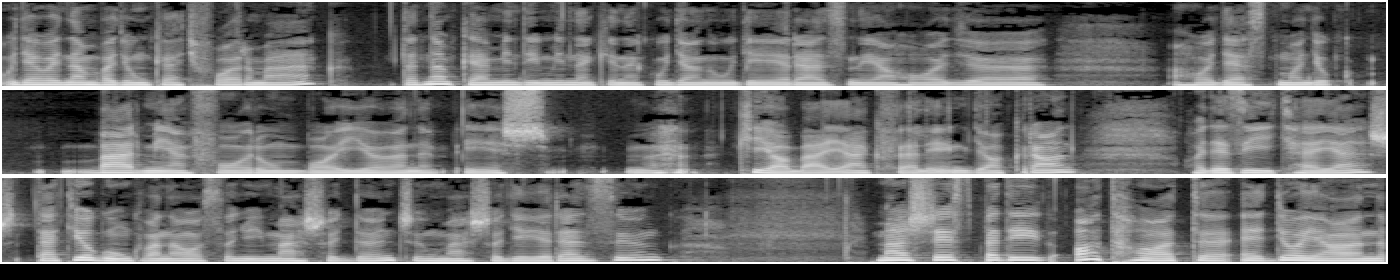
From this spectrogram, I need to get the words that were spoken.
ugye, hogy nem vagyunk egyformák, tehát nem kell mindig mindenkinek ugyanúgy érezni, ahogy, ahogy ezt mondjuk bármilyen fórumból jön, és kiabálják felénk gyakran, hogy ez így helyes. Tehát jogunk van ahhoz, hogy mi máshogy döntsünk, máshogy érezzünk. Másrészt pedig adhat egy olyan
